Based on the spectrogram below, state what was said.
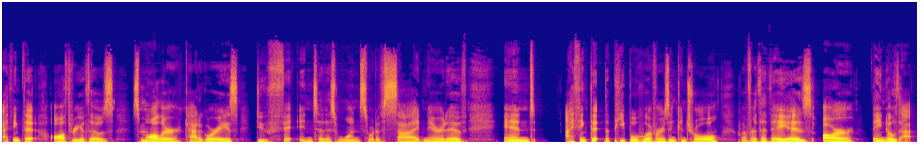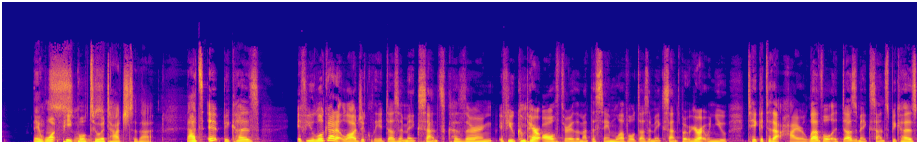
i think that all three of those smaller categories do fit into this one sort of side narrative. And i think that the people whoever is in control whoever the they is are they know that. They That's want people so to attach to that. That's it because if you look at it logically, it doesn't make sense because they're in, if you compare all three of them at the same level, it doesn't make sense. But you're right, when you take it to that higher level, it does make sense because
